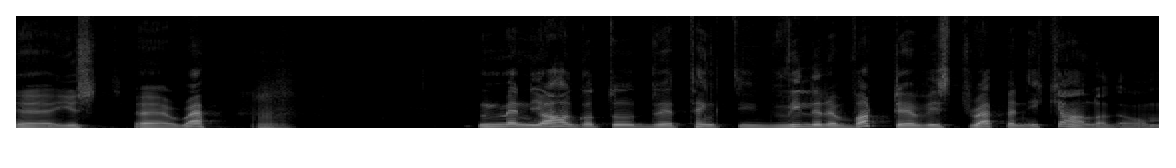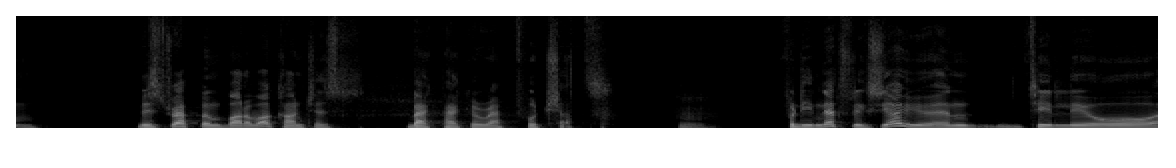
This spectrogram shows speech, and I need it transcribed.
eh, just eh, rap. Mm. Men jeg har gått og vet, tenkt Ville det vært det hvis rappen ikke handlet om Hvis rappen bare var kanskje backpacker-rap fortsatt? Mm. Fordi Netflix gjør jo en tydelig og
